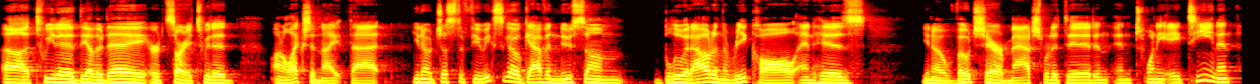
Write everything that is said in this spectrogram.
Uh, tweeted the other day, or sorry, tweeted on election night that, you know, just a few weeks ago, Gavin Newsom blew it out in the recall and his, you know, vote share matched what it did in, in 2018. And,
